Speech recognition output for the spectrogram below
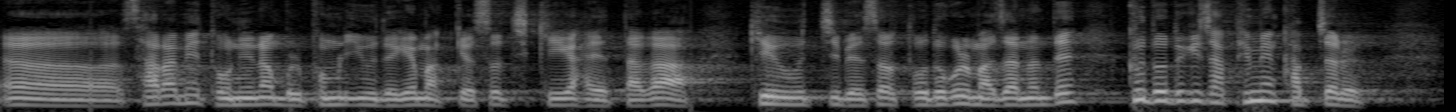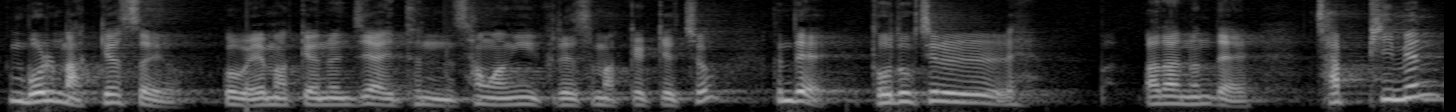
어, 사람이 돈이나 물품을 이웃에게 맡겨서 지키게 하였다가 기웃집에서 도둑을 맞았는데 그 도둑이 잡히면 갑자를 뭘 맡겼어요. 그왜 맡겼는지 하여튼 상황이 그래서 맡겼겠죠. 근데 도둑질을 받았는데 잡히면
